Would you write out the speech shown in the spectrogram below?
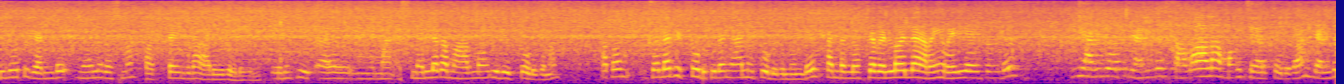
അതിലോട്ട് രണ്ട് മൂന്ന് കഷ്ണം പട്ടയും കൂടെ ആഡ് ചെയ്ത് കൊടുക്കണം. എനിക്ക് സ്മെല്ലൊക്കെ മാറണമെങ്കിൽ ഇത് ഇട്ട് കൊടുക്കണം. അപ്പം ചിലർ ഇട്ട് കൊടുക്കില്ല ഞാൻ ഇട്ട് കൊടുക്കുന്നുണ്ട്. കണ്ടല്ലോ വെള്ളമെല്ലാം ഇറങ്ങി റെഡി ആയിട്ടുണ്ട്. ഈ അതിലോട്ട് രണ്ട് സവാള നമുക്ക് ചേർത്ത് കൊടുക്കാം. രണ്ട്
